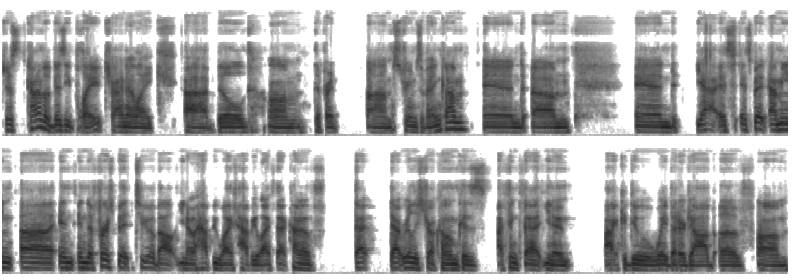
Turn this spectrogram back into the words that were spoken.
just kind of a busy plate, trying to like uh, build um different um streams of income and um and yeah it's it's been i mean uh in in the first bit too about you know happy wife happy life that kind of that that really struck home because i think that you know i could do a way better job of um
